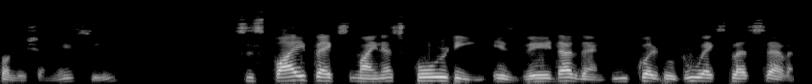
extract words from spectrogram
सॉल्यूशन में see five x minus fourteen is greater than equal to two x plus seven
